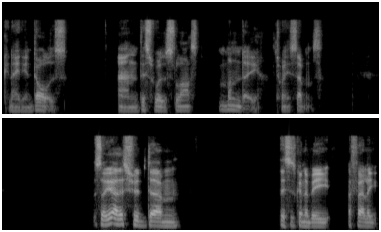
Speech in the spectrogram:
Canadian dollars. And this was last Monday, 27th. So yeah, this should um this is going to be a fairly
